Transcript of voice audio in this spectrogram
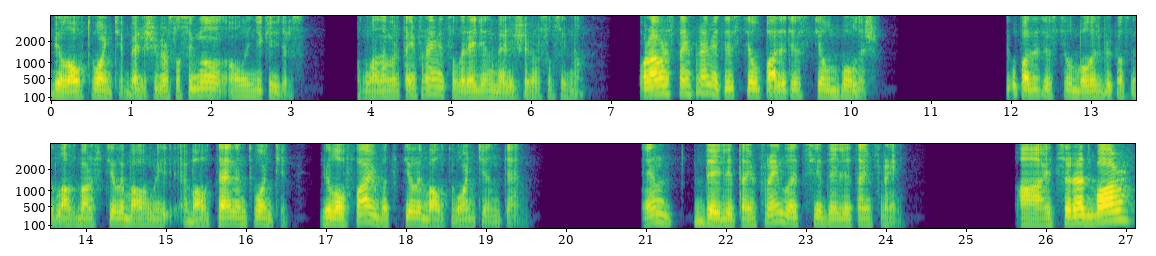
below 20. Bearish reversal signal all indicators. On one hour time frame, it's already in bearish reversal signal. Four hours time frame, it is still positive, still bullish still positive, still bullish because the last bar is still above my about 10 and 20. Below 5, but still about 20 and 10. And daily time frame, let's see daily time frame. Uh, it's a red bar.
